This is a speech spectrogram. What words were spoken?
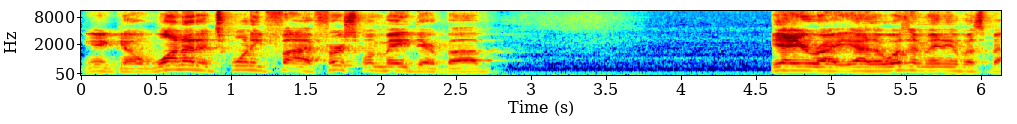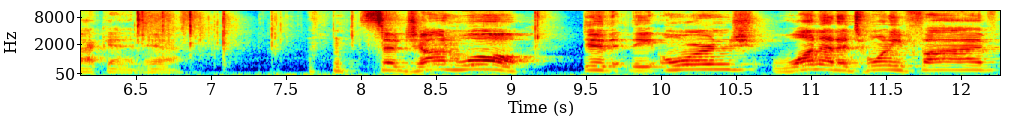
There you go. One out of 25. First one made there, bub. Yeah, you're right. Yeah, there wasn't many of us back in. Yeah. so John Wall did the orange. One out of 25.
